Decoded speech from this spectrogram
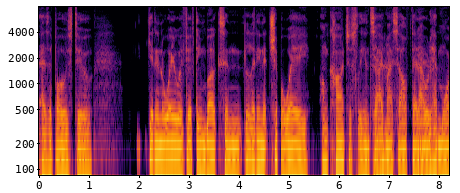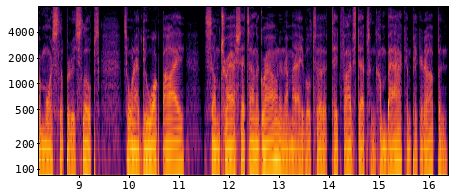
as opposed to getting away with 15 bucks and letting it chip away unconsciously inside Yeah. myself that I would have more and more slippery slopes. So when I do walk by some trash that's on the ground and I'm able to take five steps and come back and pick it up and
